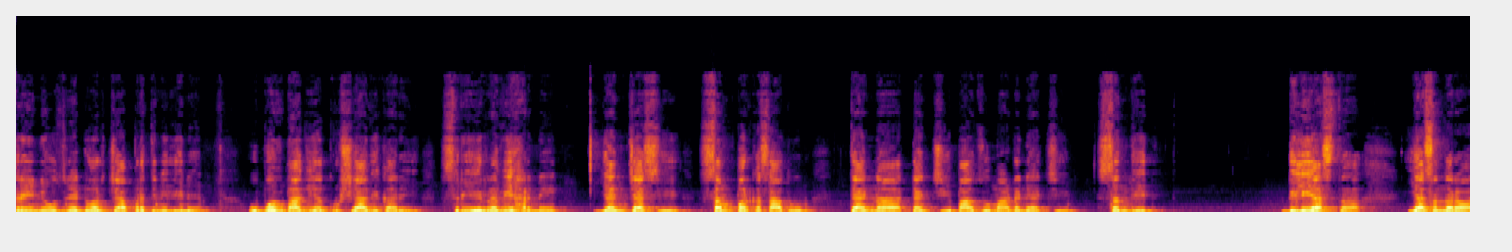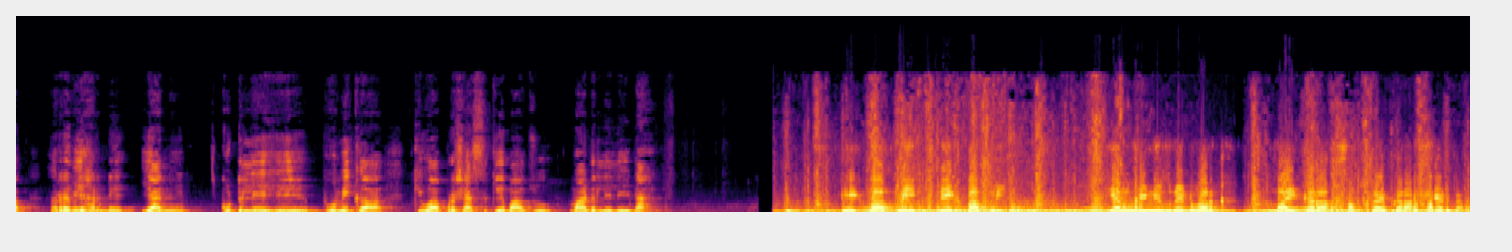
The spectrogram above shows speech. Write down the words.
थ्री न्यूज नेटवर्कच्या प्रतिनिधीने उपविभागीय कृषी अधिकारी श्री रवी हरणे यांच्याशी संपर्क साधून त्यांना त्यांची बाजू मांडण्याची संधी दिली असता या संदर्भात रवी हरणे यांनी कुठलीही भूमिका किंवा प्रशासकीय बाजू मांडलेली नाही. एक बातमी एक बातमी. M three news network like करा सबस्क्राईब करा शेअर करा.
